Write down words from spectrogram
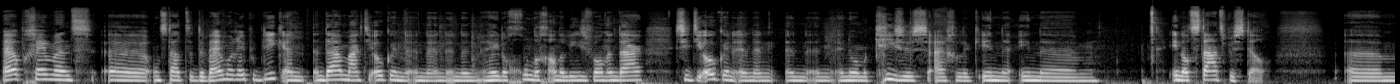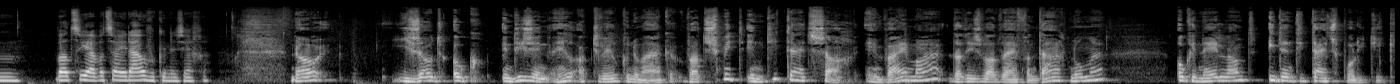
Hè, op een gegeven moment eh, ontstaat de Weimarrepubliek. En, en daar maakt hij ook een, een, een, een hele grondige analyse van. En daar ziet hij ook een, een, een, een, een enorme crisis eigenlijk in, in, ehm, in dat staatsbestel. Ehm, wat, ja, wat zou je daarover kunnen zeggen? Nou, je zou het ook in die zin heel actueel kunnen maken. Wat Schmid in die tijd zag in Weimar, dat is wat wij vandaag noemen, ook in Nederland, identiteitspolitiek.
